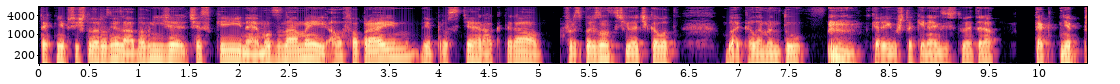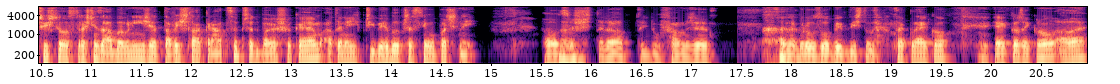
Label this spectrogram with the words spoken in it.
tak mně přišlo hrozně zábavný, že český nemoc známý Alpha Prime je prostě hra, která first person střílečka od Black Elementu, který už taky neexistuje teda, tak mně přišlo strašně zábavný, že ta vyšla krátce před Bioshockem a ten jejich příběh byl přesně opačný. Jo, hmm. což teda teď doufám, že se nebudou zlobit, když to takhle jako, jako řeknu, ale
